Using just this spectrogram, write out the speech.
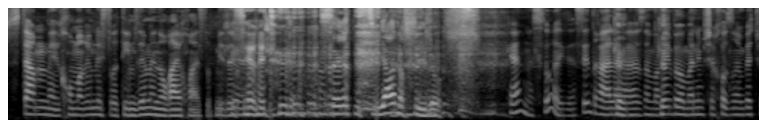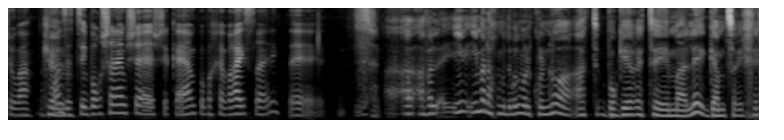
סתם אה, חומרים לסרטים, זה מנורה יכולה לעשות מזה כן, סרט. כן, סרט מצוין אפילו. כן, עשו, זה סדרה על כן, הזמרים כן. ואומנים שחוזרים בתשובה. נכון? כן. זה ציבור שלם ש, שקיים פה בחברה הישראלית. אבל אם, אם אנחנו מדברים על קולנוע, את בוגרת uh, מעלה, גם צריך uh,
